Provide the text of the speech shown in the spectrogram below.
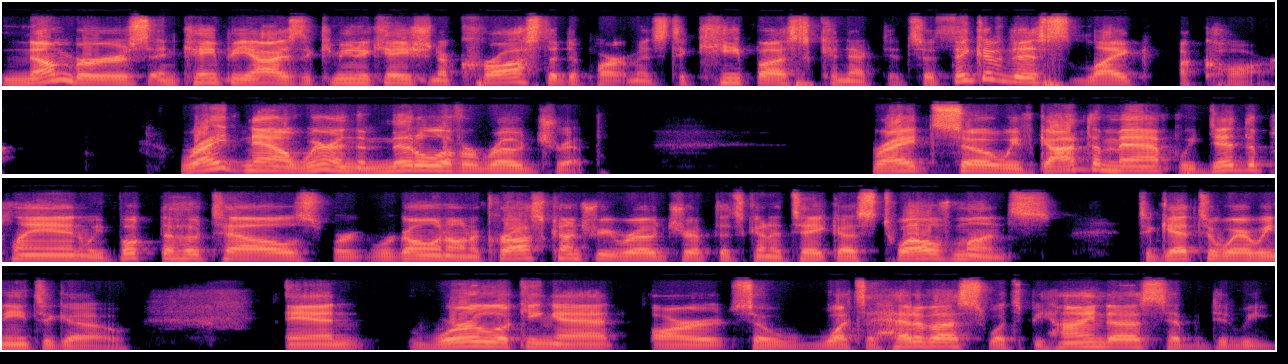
numbers and KPIs, the communication across the departments to keep us connected. So think of this like a car. Right now, we're in the middle of a road trip. Right. So we've got the mm-hmm. map, we did the plan, we booked the hotels. We're, we're going on a cross country road trip that's going to take us 12 months to get to where we need to go. And we're looking at our so what's ahead of us, what's behind us. Have, did we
